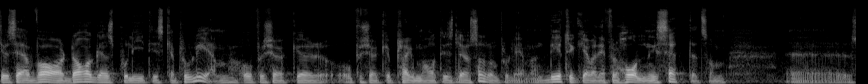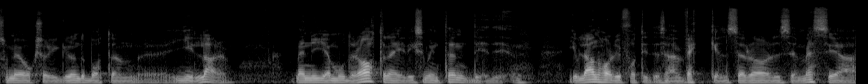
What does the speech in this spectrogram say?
ska vi säga, vardagens politiska problem och försöker, och försöker pragmatiskt lösa de problemen. Det tycker jag var det förhållningssättet som, eh, som jag också i grund och botten eh, gillar. Men Nya Moderaterna är liksom inte en... Det, det, ibland har det fått lite så här väckelserörelsemässiga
